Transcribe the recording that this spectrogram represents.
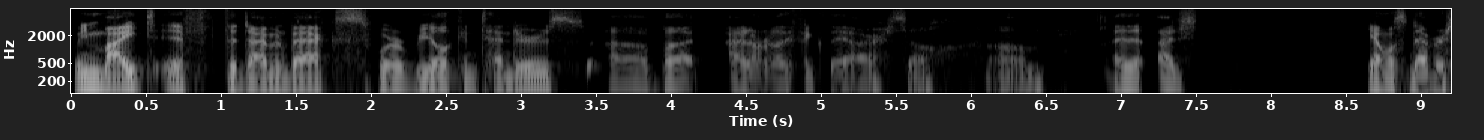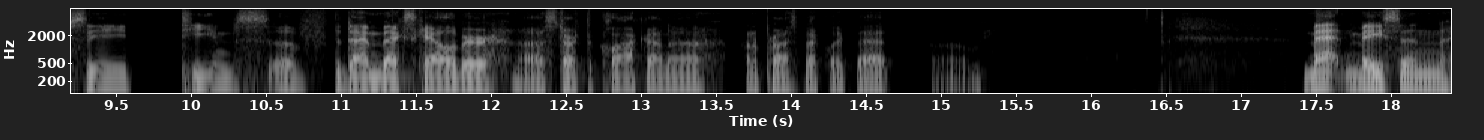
We might if the Diamondbacks were real contenders, uh, but I don't really think they are. So um, I, I just you almost never see teams of the Diamondbacks caliber uh, start the clock on a on a prospect like that. Um, Matt Mason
